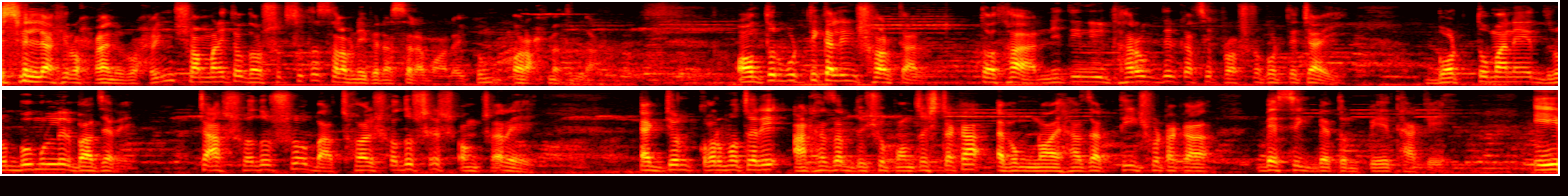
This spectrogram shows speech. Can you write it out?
বিসমিল্লাহ রহমান রহিম সম্মানিত দর্শক শ্রোতা, সালাম নেবেন। আসসালামু আলাইকুম ও রহমতুল্লাহ। অন্তর্বর্তীকালীন সরকার তথা নীতি নির্ধারকদের কাছে প্রশ্ন করতে চাই, বর্তমানে দ্রব্যমূল্যের বাজারে চার সদস্য বা ছয় সদস্যের সংসারে একজন কর্মচারী আট হাজার দুশো পঞ্চাশ টাকা এবং নয় হাজার তিনশো টাকা বেসিক বেতন পেয়ে থাকে। এই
